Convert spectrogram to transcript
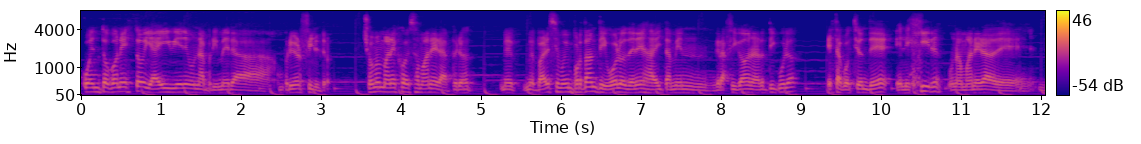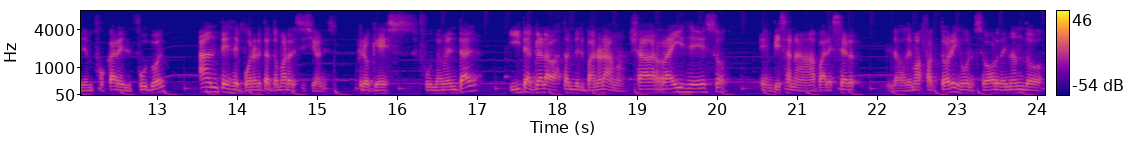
cuento con esto y ahí viene una primera, un primer filtro. Yo me manejo de esa manera, pero me, parece muy importante, y vos lo tenés ahí también graficado en el artículo, esta cuestión de elegir una manera de, enfocar el fútbol antes de ponerte a tomar decisiones. Creo que es fundamental y te aclara bastante el panorama. Ya a raíz de eso empiezan a aparecer los demás factores y bueno, se va ordenando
